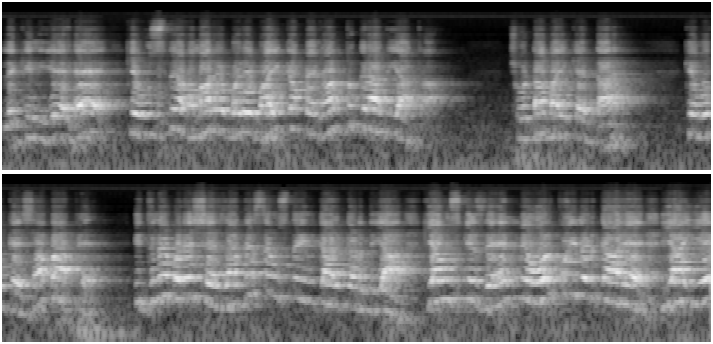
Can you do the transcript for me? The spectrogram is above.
لیکن یہ ہے کہ اس نے ہمارے بڑے بھائی کا پیغام ٹکرا دیا تھا۔ چھوٹا بھائی کہتا ہے کہ وہ کیسا باپ ہے؟ اتنے بڑے شہزادے سے اس نے انکار کر دیا کیا اس کے ذہن میں اور کوئی لڑکا ہے؟ یا یہ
